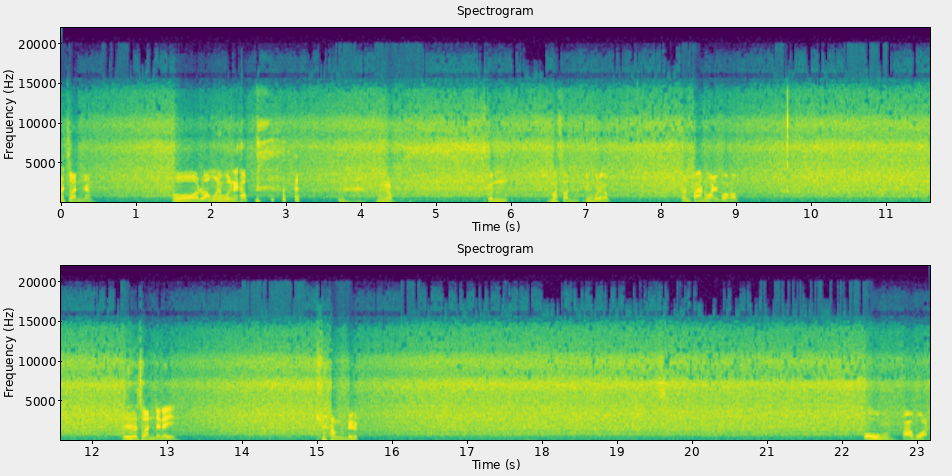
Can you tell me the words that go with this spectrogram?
มันสอนยังโอ้ดอกมวยเมืองนะครับนะครับเป็นมาสอนยังบ่ได้ครับ สอนปลาหน่อยบ่ครับเอ้ยสอนจังไดน้ำดึกโอ้หุ่นปลาบ่อน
